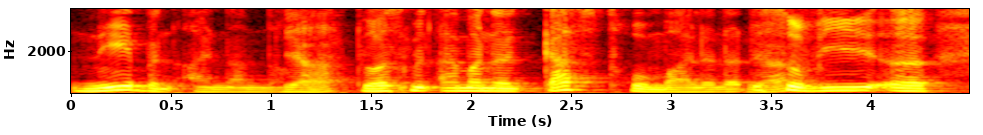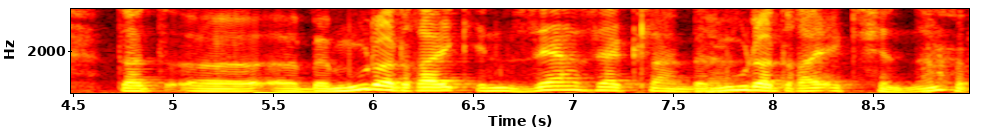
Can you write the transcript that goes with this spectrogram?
Nebeneinander. Ja. Du hast mit einmal eine Gastromeile. Das ist so wie äh, das äh, äh, Bermuda-Dreieck in sehr, sehr klein. Bermuda-Dreieckchen. Ne?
